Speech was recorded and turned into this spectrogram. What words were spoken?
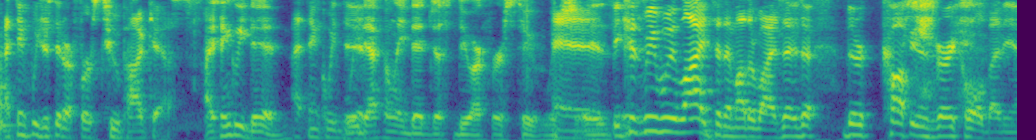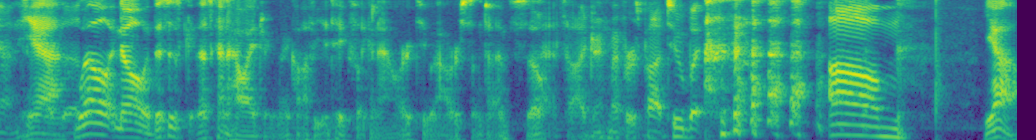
I think we just did our first two podcasts. I think we did. I think we did. We definitely did just do our first two, which And- is because is- we, we lied to them otherwise. A, their coffee was very cold by the end. Yeah. Well, no, this is that's kind of how I drink my coffee. It takes like an hour, two hours sometimes. So. that's how I drank my first pot too. But um, yeah,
